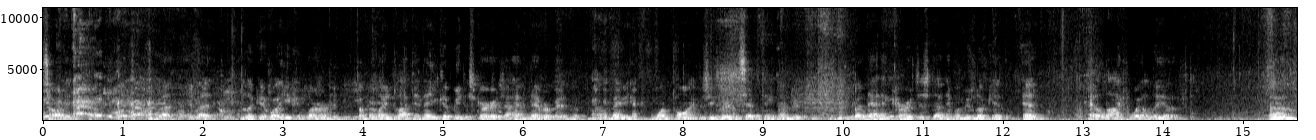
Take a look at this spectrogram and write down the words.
sorry. But, but look at what you can learn from a lady like that. Now, you could be discouraged. I have never written a, uh, maybe one point, but she's written 1,700. But that encourages, doesn't it, when we look at, at, at a life well lived? Um,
